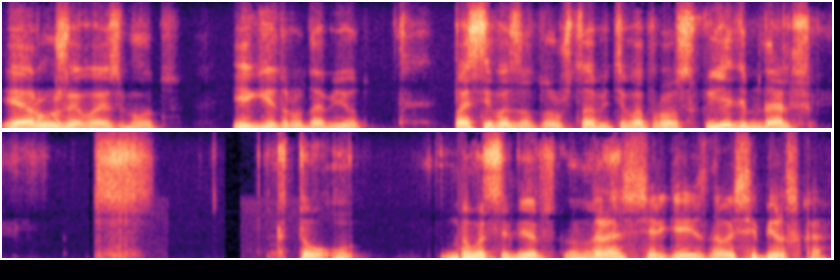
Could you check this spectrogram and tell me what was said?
И оружие возьмут, и гидру добьют. Спасибо за то, что ставите вопрос. Едем дальше. Кто? Новосибирск у нас. Здравствуйте, Сергей из Новосибирска.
